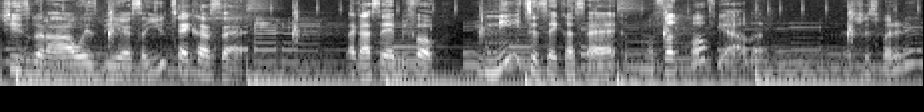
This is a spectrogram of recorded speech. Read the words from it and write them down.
She's gonna always be here, so you take her side. Like I said before, you need to take her side, cause I'm gonna fuck both y'all up. That's just what it is.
